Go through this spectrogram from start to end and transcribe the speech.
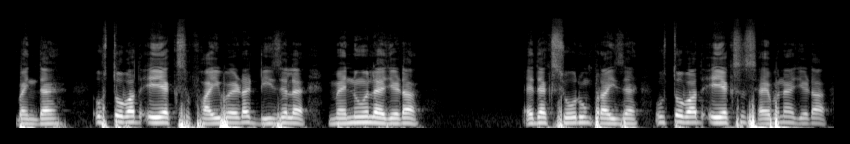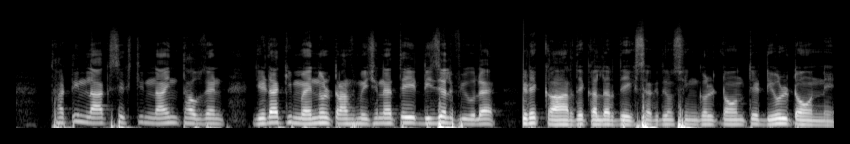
ਪੈਂਦਾ ਹੈ। ਉਸ ਤੋਂ ਬਾਅਦ AX5 ਹੈ ਜਿਹੜਾ ਡੀਜ਼ਲ ਹੈ ਮੈਨੂਅਲ ਹੈ ਜਿਹੜਾ, ਇਹਦਾ ਸ਼ੋਰੂਮ ਪ੍ਰਾਈਸ ਹੈ। ਉਸ ਤੋਂ ਬਾਅਦ AX7 ਹੈ ਜਿਹੜਾ 13 ਲੱਖ 69000 ਜਿਹੜਾ ਕਿ ਮੈਨੂਅਲ ਟਰਾਂਸਮਿਸ਼ਨ ਹੈ ਤੇ ਡੀਜ਼ਲ ਫਿਊਲ ਹੈ। ਜਿਹੜੇ ਕਾਰ ਦੇ ਕਲਰ ਦੇਖ ਸਕਦੇ ਹੋ ਸਿੰਗਲ ਟੋਨ ਤੇ ਡਿਊਲ ਟੋਨ ਨੇ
